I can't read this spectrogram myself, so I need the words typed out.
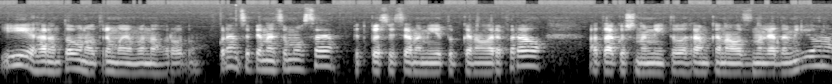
І гарантовано отримуємо винагороду. В принципі, на цьому все. Підписуйся на мій YouTube канал Реферал, а також на мій телеграм-канал з 0 до мільйона.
